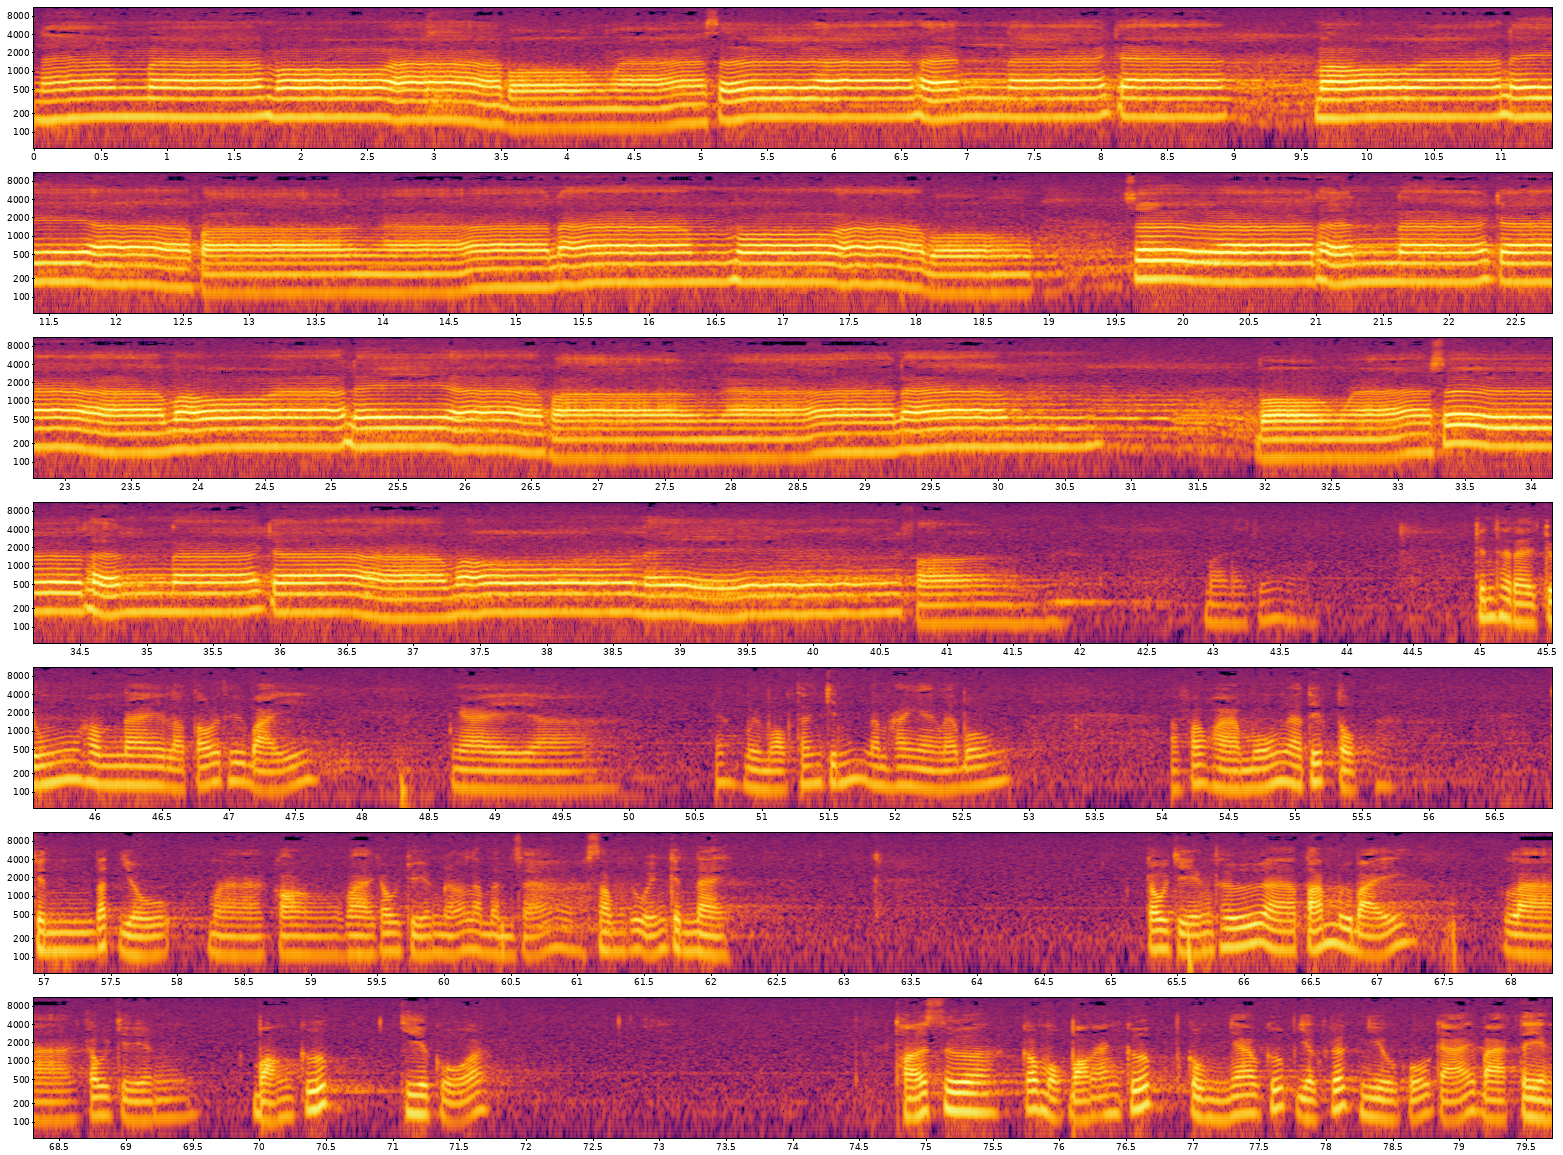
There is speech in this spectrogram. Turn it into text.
Nam thưa đại chúng, hôm nay là tối thứ bảy, ngày à, 11 tháng 9 năm 2004 à, Pháp Hòa muốn à, tiếp tục kinh Bách Dụ, mà còn vài câu chuyện nữa là mình sẽ xong cái quyển kinh này. Câu chuyện thứ 87 là câu chuyện bọn cướp chia của. Thuở xưa có một bọn ăn cướp cùng nhau cướp giật rất nhiều của cải bạc tiền.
